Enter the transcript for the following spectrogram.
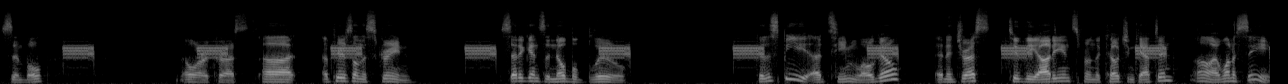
symbol. Or a crest. Uh, appears on the screen. Set against the noble blue. Could this be a team logo? An address to the audience from the coach and captain? Oh, I want to see.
